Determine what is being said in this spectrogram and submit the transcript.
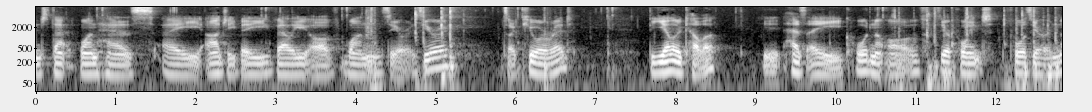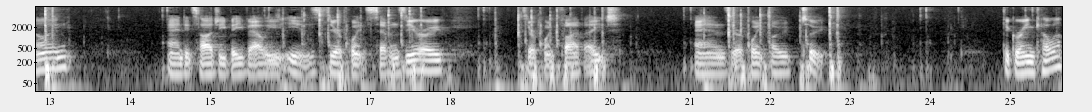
and that one has a RGB value of 100, so pure red. The yellow colour it has a coordinate of 0.409 and its RGB value is 0.70, 0.58 and 0.02. The green colour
